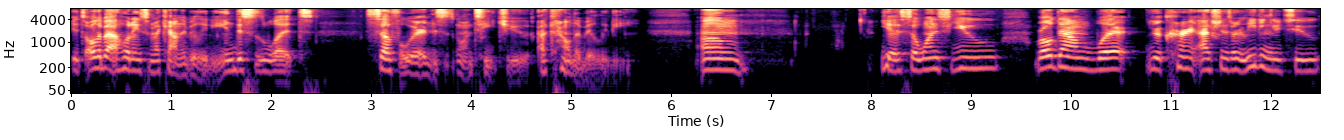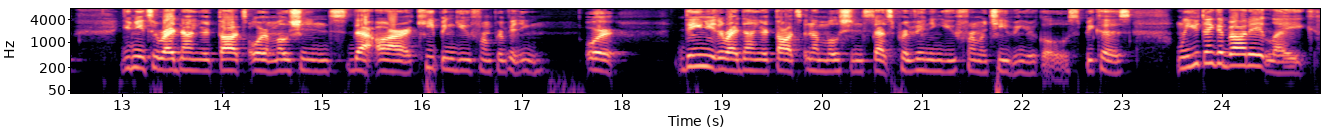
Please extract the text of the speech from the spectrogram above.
It's all about holding some accountability. And this is what self awareness is going to teach you accountability. Um, yeah, so once you roll down what your current actions are leading you to, you need to write down your thoughts or emotions that are keeping you from preventing, or then you need to write down your thoughts and emotions that's preventing you from achieving your goals. Because when you think about it, like,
